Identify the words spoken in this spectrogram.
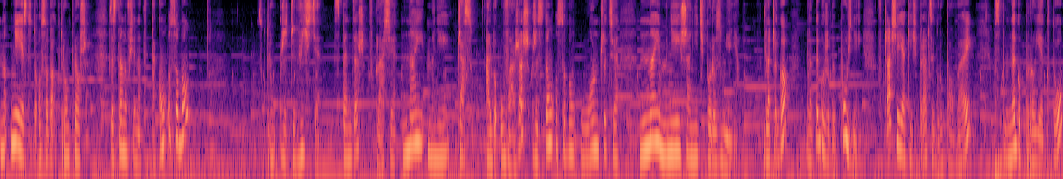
no nie jest to osoba, o którą proszę. Zastanów się nad taką osobą, z którą rzeczywiście spędzasz w klasie najmniej czasu, albo uważasz, że z tą osobą łączy cię najmniejsza nić porozumienia. Dlaczego? Dlatego, żeby później, w czasie jakiejś pracy grupowej, wspólnego projektu,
